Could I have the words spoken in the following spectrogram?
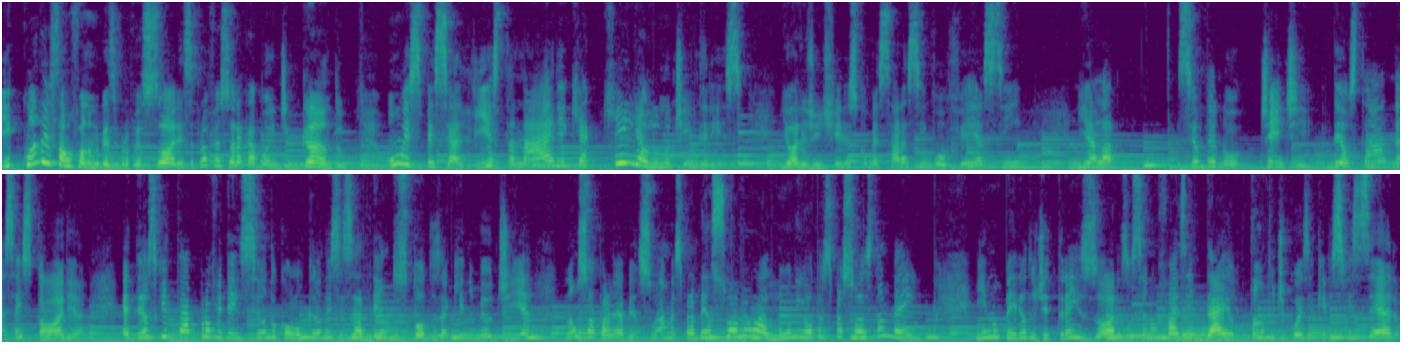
E quando eles estavam falando com esse professor, esse professor acabou indicando um especialista na área que aquele aluno tinha interesse. E olha, gente, eles começaram a se envolver assim e ela se antenou. Gente, Deus está nessa história. É Deus que está providenciando, colocando esses adendos todos aqui no meu dia, não só para me abençoar, mas para abençoar meu aluno e outras pessoas também. E num período de três horas, você não faz ideia o tanto de coisa que eles fizeram.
